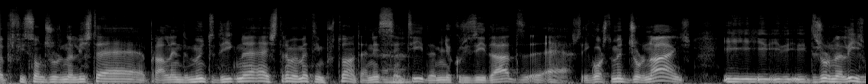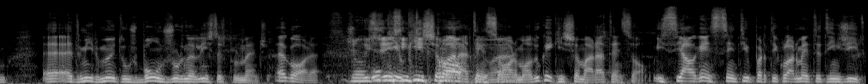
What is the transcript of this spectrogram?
a profissão de jornalista é, para além de muito digna, é extremamente importante. É nesse sentido. A minha curiosidade é esta. E gosto muito de jornais e, e- e de jornalismo. Eh, admiro muito os bons jornalistas, pelo menos. Agora, o Jornalistas que eu quis chamar a próprio, atenção, não é? Armando, o que eu quis chamar a atenção, e se alguém se sentiu particularmente atingido,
